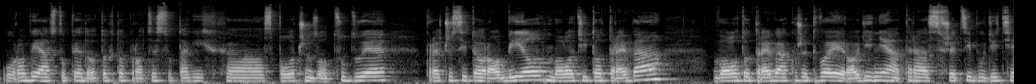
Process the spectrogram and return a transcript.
urobia a vstúpia do tohto procesu, tak ich e, spoločnosť odsudzuje, prečo si to robil, bolo ti to treba bolo to treba akože tvojej rodine a teraz všetci budete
